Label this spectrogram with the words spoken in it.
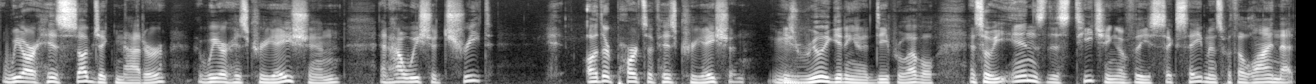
we are his subject matter we are his creation and how we should treat other parts of his creation he's Mm. really getting at a deeper level and so he ends this teaching of these six statements with a line that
